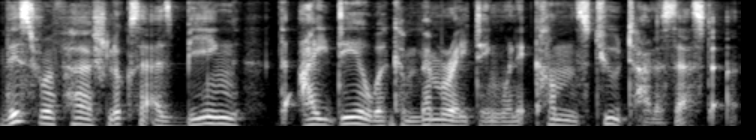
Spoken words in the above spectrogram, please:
This Rav Hirsch looks at as being the idea we're commemorating when it comes to Tanis Esther.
